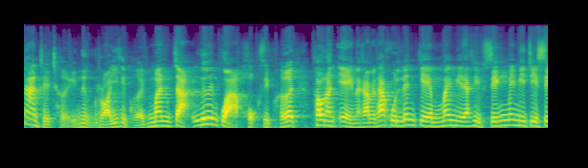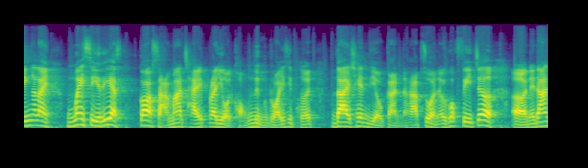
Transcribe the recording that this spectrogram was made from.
งานเฉยๆ 120 Hz มันจะลื่นกว่า 60 Hz เท่านั้นเองนะครับแต่ถ้าคุณเล่นเกมไม่มี adaptive sync ไม่มี G sync อะไรไม่ซีเรียส ก็สามารถใช้ประโยชน์ของ120 Hz ได้เช่นเดียวกันนะครับ ส่วนไอ้พวกฟีเจอร์ในด้าน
